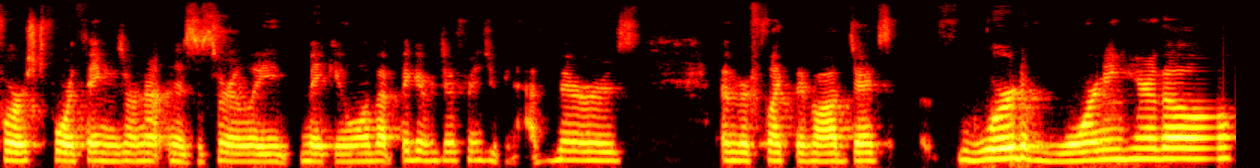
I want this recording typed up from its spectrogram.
first four things are not necessarily making all that big of a difference. You can add mirrors and reflective objects. Word of warning here though,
